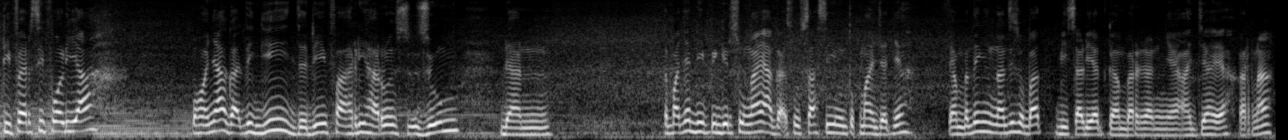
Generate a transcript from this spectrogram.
diversifolia. Pohonnya agak tinggi, jadi Fahri harus zoom dan tempatnya di pinggir sungai agak susah sih untuk manjatnya. Yang penting nanti sobat bisa lihat gambarnya aja ya karena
